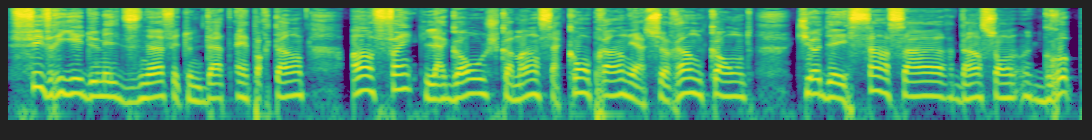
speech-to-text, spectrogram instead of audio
Février 2019 est une date importante. Enfin, la gauche commence à comprendre et à se rendre compte qu'il y a des censeurs dans son groupe,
